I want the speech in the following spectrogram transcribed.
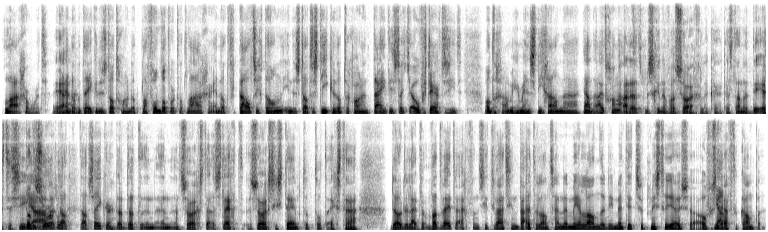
lager wordt. Ja. En dat betekent dus dat gewoon dat plafond dat wordt wat lager en dat vertaalt zich dan in de statistieken dat er gewoon een tijd is dat je oversterfte ziet. Want er gaan meer mensen die gaan uh, ja, de uitgangen. Maar dat is misschien nog wel zorgelijker. Dat is dan het de eerste signaal dat, dat, dat, Zeker. dat, dat een, een, een, zorg, een slecht zorgsysteem tot, tot extra doden leidt. Wat weten we eigenlijk van de situatie in het buitenland? Zijn er meer landen die met dit soort mysterieuze oversterfte kampen?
